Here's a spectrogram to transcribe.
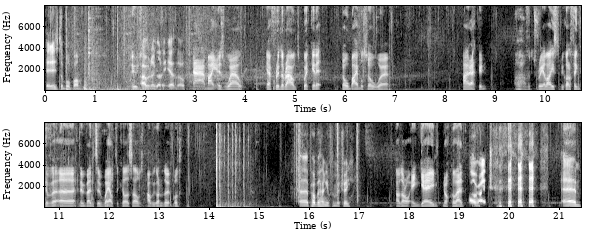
It is double bomb. Who's... I haven't got it yet though. Nah, might as well. Get through the rounds quick, innit? No Bible so uh, I reckon. Oh, I've just realised we've got to think of uh, an inventive way out to kill ourselves. How are we going to do it, bud? Uh, probably hanging from a tree. I don't know, in game, knucklehead. All right. um,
